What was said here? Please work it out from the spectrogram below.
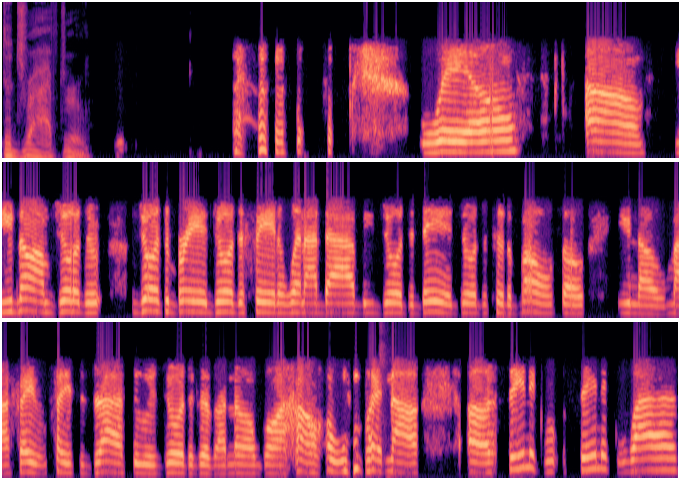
to drive through? well, um, you know I'm Georgia Georgia bred, Georgia fed, and when I die, I'll be Georgia dead, Georgia to the bone. So, you know, my favorite place to drive through is Georgia because I know I'm going home. but now, uh, scenic, scenic wise,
